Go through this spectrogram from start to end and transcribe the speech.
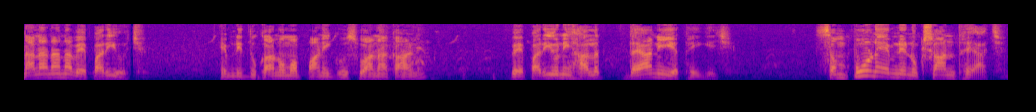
નાના નાના વેપારીઓ છે. એમની દુકાનોમાં પાણી ઘૂસવાના કારણે વેપારીઓની હાલત દયાનીય થઈ ગઈ છે. સંપૂર્ણ એમને નુકસાન થયા છે.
